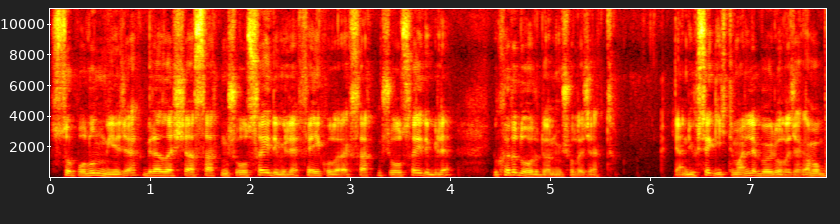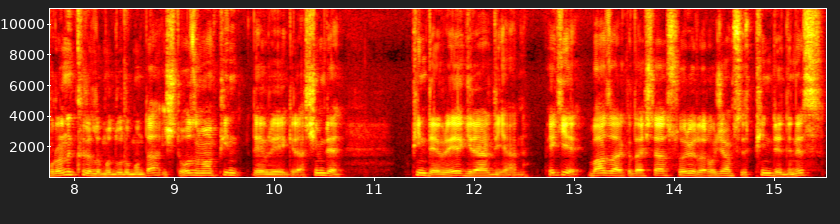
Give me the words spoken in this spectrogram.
stop olunmayacak. Biraz aşağı sarkmış olsaydı bile fake olarak sarkmış olsaydı bile yukarı doğru dönmüş olacaktı. Yani yüksek ihtimalle böyle olacak. Ama buranın kırılımı durumunda işte o zaman pin devreye girer. Şimdi pin devreye girerdi yani. Peki bazı arkadaşlar soruyorlar hocam siz pin dediniz.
